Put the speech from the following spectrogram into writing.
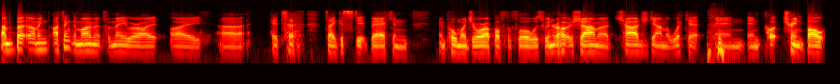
um, but I mean, I think the moment for me where I I uh, had to take a step back and and pull my jaw up off the floor was when Rohit Sharma charged down the wicket and and put Trent Boult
